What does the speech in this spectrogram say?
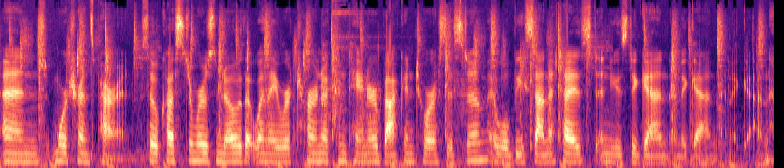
and more transparent. So customers know that when they return a container back into our system, it will be sanitized and used again and again and again.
